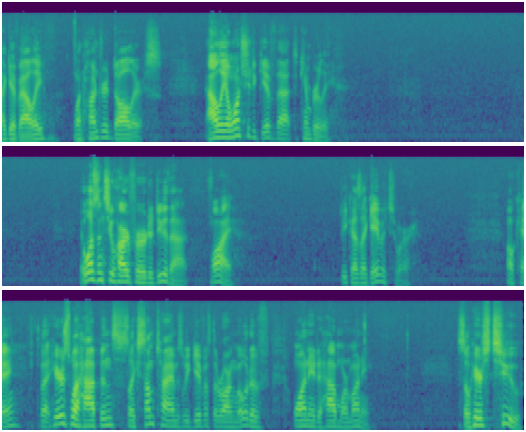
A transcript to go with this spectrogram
I give Ali $100. Ali, I want you to give that to Kimberly. It wasn't too hard for her to do that. Why? Because I gave it to her. Okay? But here's what happens like sometimes we give with the wrong motive, wanting to have more money. So here's two.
